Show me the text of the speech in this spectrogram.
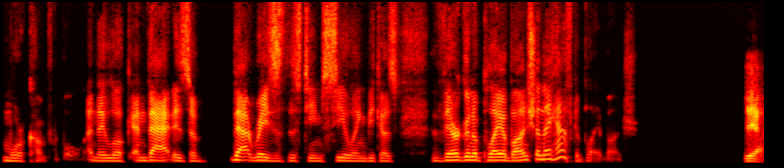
more comfortable, and they look, and that is a that raises this team's ceiling because they're going to play a bunch and they have to play a bunch. Yeah.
